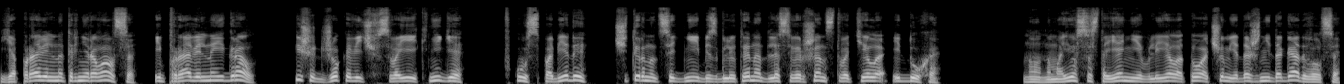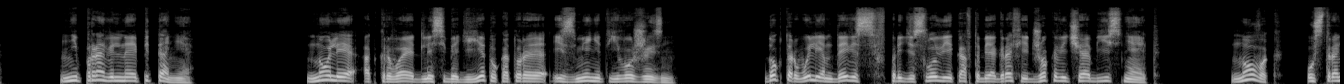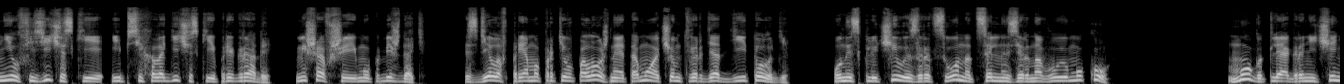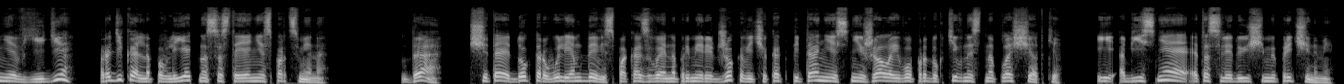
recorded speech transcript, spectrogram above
«Я правильно тренировался и правильно играл», пишет Джокович в своей книге «Вкус победы 14 дней без глютена для совершенства тела и духа. Но на мое состояние влияло то, о чем я даже не догадывался. Неправильное питание. Ноли открывает для себя диету, которая изменит его жизнь. Доктор Уильям Дэвис в предисловии к автобиографии Джоковича объясняет. Новак устранил физические и психологические преграды, мешавшие ему побеждать, сделав прямо противоположное тому, о чем твердят диетологи — он исключил из рациона цельнозерновую муку. Могут ли ограничения в еде радикально повлиять на состояние спортсмена? Да, считает доктор Уильям Дэвис, показывая на примере Джоковича, как питание снижало его продуктивность на площадке, и объясняя это следующими причинами.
